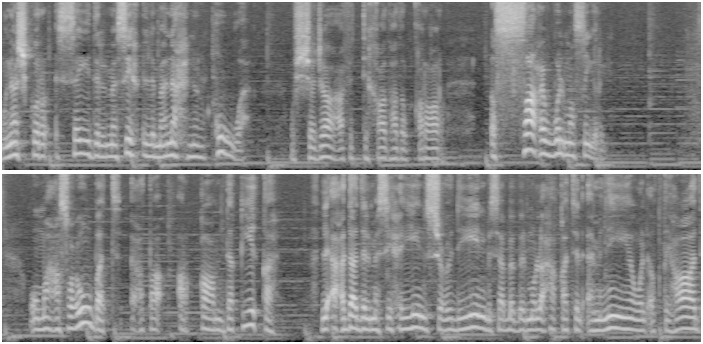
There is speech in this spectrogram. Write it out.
ونشكر السيد المسيح اللي منحنا القوة والشجاعة في اتخاذ هذا القرار الصعب والمصيري. ومع صعوبة إعطاء أرقام دقيقة لأعداد المسيحيين السعوديين بسبب الملاحقة الأمنية والإضطهاد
